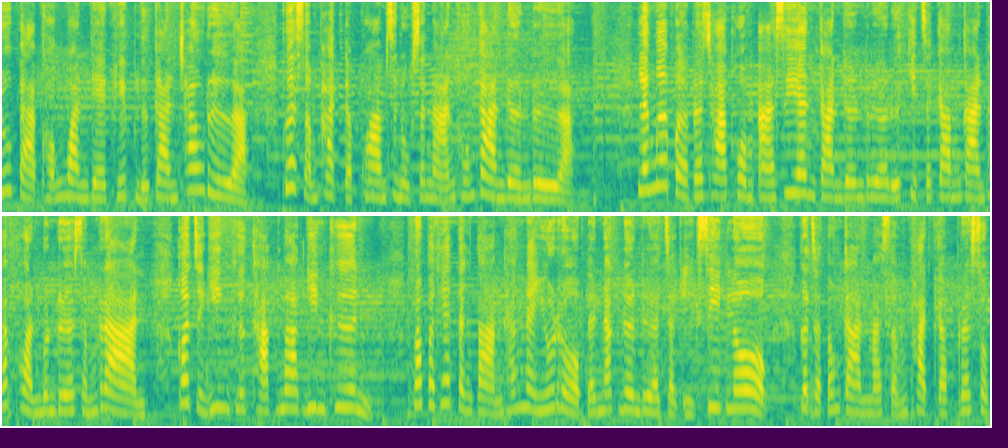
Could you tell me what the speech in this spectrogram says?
รูปแบบของวันเดย์ทริปหรือการเช่าเรือ เพื่อสัมผัสกับความสนุกสนานของการเดินเรือ และเมื่อเปิดประชาคมอาเซียน การเดินเรือหรือกิจกรรมการพักผ่อนบนเรือสำราญ ก็จะยิ่งคึกคักมากยิ่งขึ้น เพราะประเทศต่างๆ ทั้งในยุโรปและนักเดินเรือจากอีกซีกโลก ก็จะต้องการมาสัมผัสกับประสบ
